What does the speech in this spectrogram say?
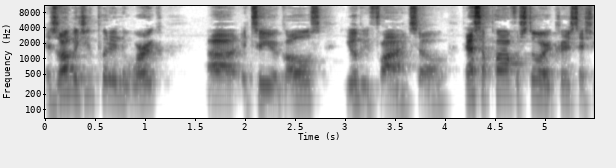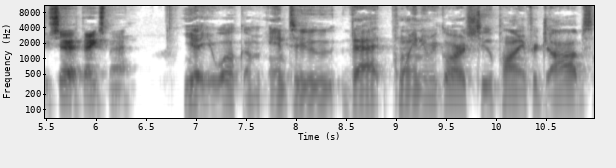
As long as you put in the work uh, to your goals, you'll be fine. So that's a powerful story, Chris, that you shared. Thanks, man. Yeah, you're welcome. And to that point in regards to applying for jobs,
